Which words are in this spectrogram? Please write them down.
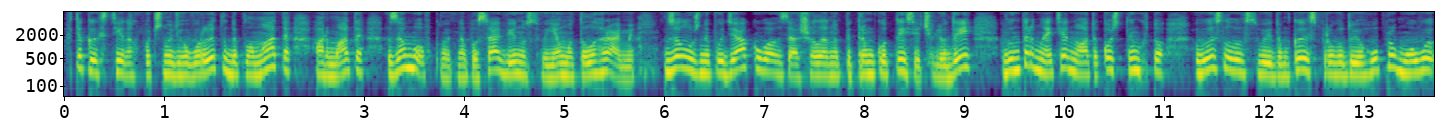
в таких стінах почнуть говорити дипломати, армати замовкнуть. Написав він у своєму телеграмі. Залужний подякував за шалену підтримку тисяч людей в інтернеті. Ну а також тим, хто висловив свої думки з приводу його промови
